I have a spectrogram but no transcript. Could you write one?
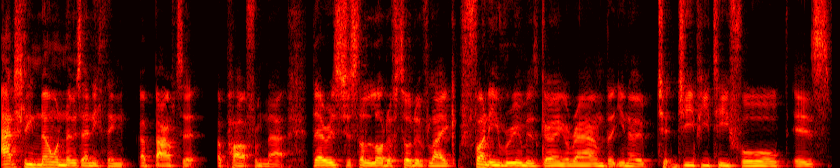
Actually, no one knows anything about it apart from that there is just a lot of sort of like funny rumors going around that you know gpt-4 is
